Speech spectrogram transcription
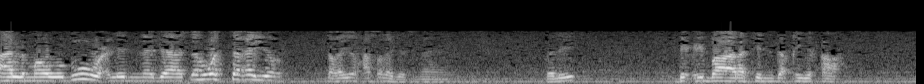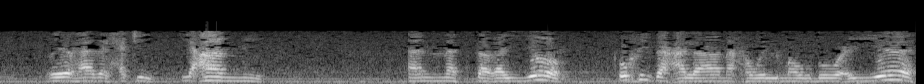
الموضوع للنجاسة هو التغير. التغير حصل جزمان فلي؟ بعبارة دقيقة. غير هذا الحكي. العامي أن التغير أخذ على نحو الموضوعية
